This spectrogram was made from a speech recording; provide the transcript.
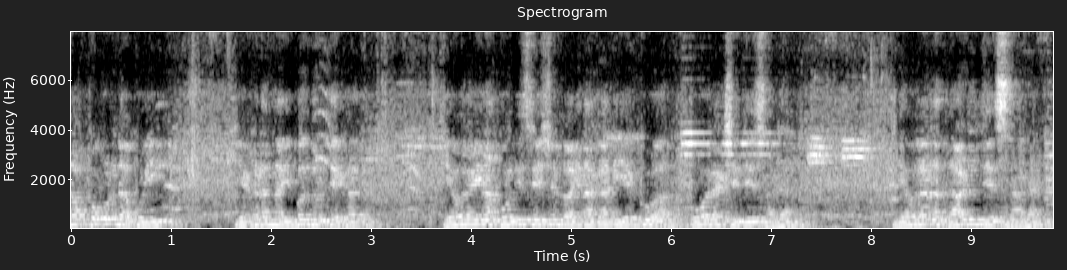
తప్పకుండా పోయి ఎక్కడన్నా ఇబ్బంది ఉంటే కాదు ఎవరైనా పోలీస్ స్టేషన్లో అయినా కానీ ఎక్కువ ఓవర్ యాక్షన్ చేసినా కానీ ఎవరైనా దాడులు చేసినా కానీ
